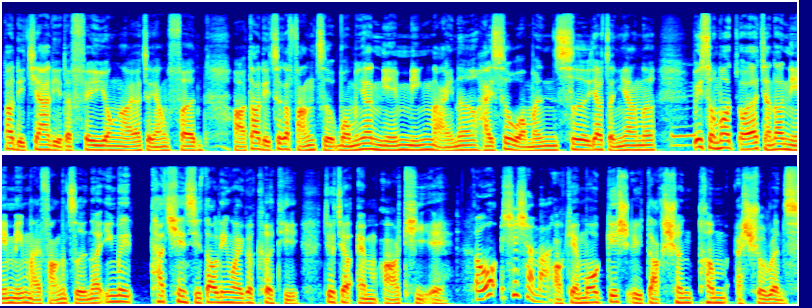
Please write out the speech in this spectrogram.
到底家里的费用啊要怎样分啊？到底这个房子我们要联名买呢，还是我们是要怎样呢？嗯为什么我要讲到联名买房子呢？因为它迁徙到另外一个课题，就叫 MRTA。哦，是什么？OK，Mortgage、Reduction Term Assurance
